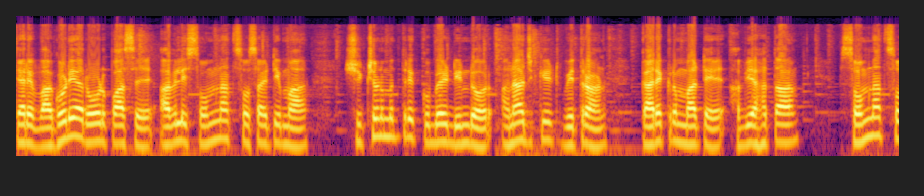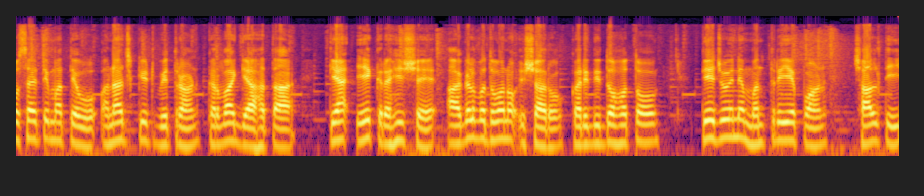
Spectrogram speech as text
ત્યારે વાઘોડિયા રોડ પાસે આવેલી સોમનાથ સોસાયટીમાં શિક્ષણ મંત્રી કુબેર ડિંડોર અનાજ કીટ વિતરણ કાર્યક્રમ માટે આવ્યા હતા. સોમનાથ સોસાયટીમાં તેઓ અનાજ કીટ વિતરણ કરવા ગયા હતા. ત્યાં એક રહીશે આગળ વધવાનો ઇશારો કરી દીધો હતો. તે જોઈને મંત્રીએ પણ છાલતી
